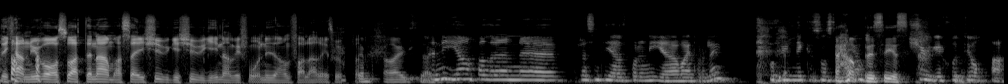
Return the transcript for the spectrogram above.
Det kan ju vara så att det närmar sig 2020 innan vi får en ny anfallare i truppen. ja, exakt. Den nya anfallaren eh, presenteras på den nya White Hart Lane. På Bill Nicholson Ja, Stadium. precis. 2078.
